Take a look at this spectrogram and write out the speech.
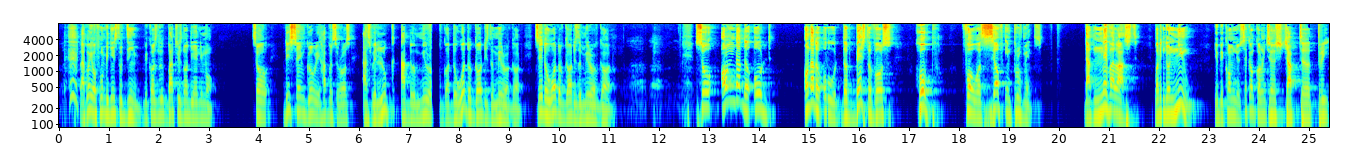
like when your phone begins to dim because the battery is not there anymore. So this same glory happens to us as we look at the mirror of God. The word of God is the mirror of God. Say the word of God is the mirror of God. So under the old, under the old, the best of us hope for was self improvement that never lasts. But in the new, you become new. Second Corinthians chapter 3,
